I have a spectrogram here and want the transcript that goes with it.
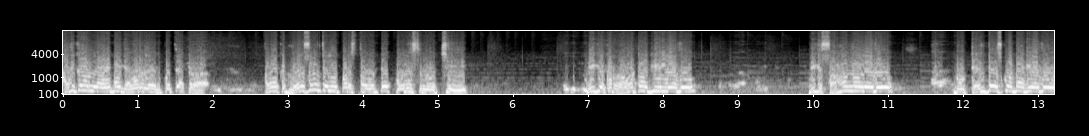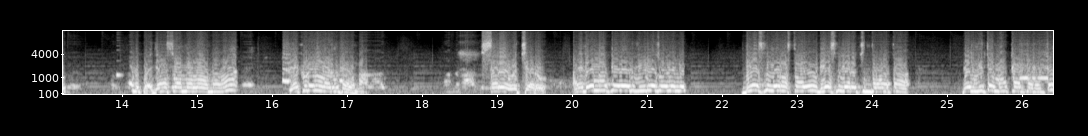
అధికారులు అడగడానికి ఎవరు లేకపోతే అక్కడ తన యొక్క నిరసన తెలియపరుస్తా ఉంటే పోలీసులు వచ్చి నీకు అక్కడ రావటానికి లేదు? నీకు సంబంధం లేదు? నువ్వు టెంట్ వేసుకోవటానికి లేదు? నువ్వు ప్రజాస్వామ్యంలో ఉన్నావా? ఎక్కడో అడుగుతా ఉన్నా. సరే వచ్చారు. ఆయన ఏం మాట్లాడాడు? వీడియో చూడండి. డిఎస్పీ గారు వస్తారు. డిఎస్పీ గారు వచ్చిన తర్వాత నేను మీతో మాట్లాడతానంటే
